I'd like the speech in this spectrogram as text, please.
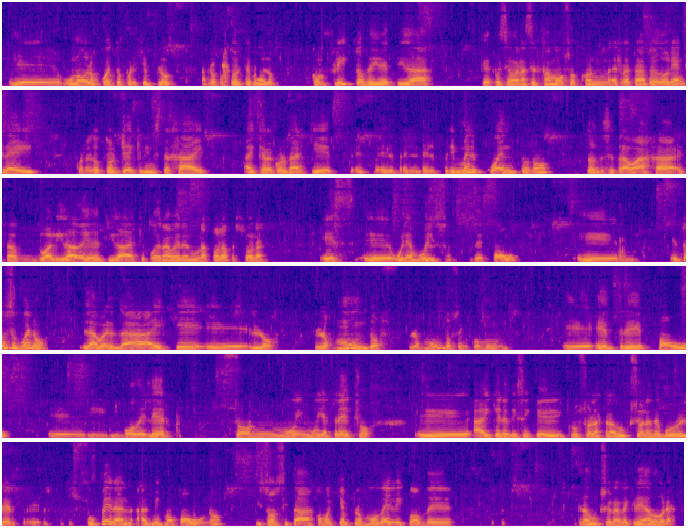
Eh, uno de los cuentos, por ejemplo, a propósito del tema de los conflictos de identidad, que después se van a hacer famosos con el retrato de Dorian Gray, con el Dr. Jekyll y Mr. Hyde, hay que recordar que el, primer cuento, ¿no? donde se trabaja esta dualidad de identidades que pueden haber en una sola persona, es eh, William Wilson, de Poe. Eh, entonces, bueno, la verdad es que eh, los, los mundos, los mundos en común entre Poe y, y, Baudelaire son muy, muy estrechos. Hay quienes dicen que incluso las traducciones de Baudelaire superan al mismo Poe, ¿no? y son citadas como ejemplos modélicos de traducciones recreadoras.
